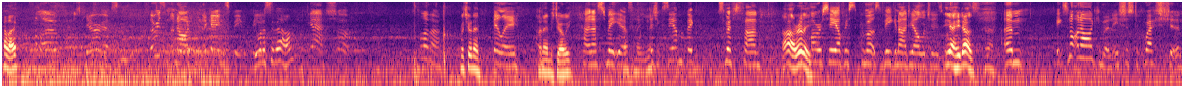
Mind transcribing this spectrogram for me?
Hello. Hello. Just curious. There isn't an argument against being vegan. You want to sit down? Yeah, sure. Hello there. What's your name? Billy. My name is Joey. Hi, nice to meet you. Nice to meet you. As you can see, I'm a big Smiths fan. Oh, really? Morrissey obviously promotes the vegan well. Yeah, he does. Yeah. Um, it's not an argument, it's just a question.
